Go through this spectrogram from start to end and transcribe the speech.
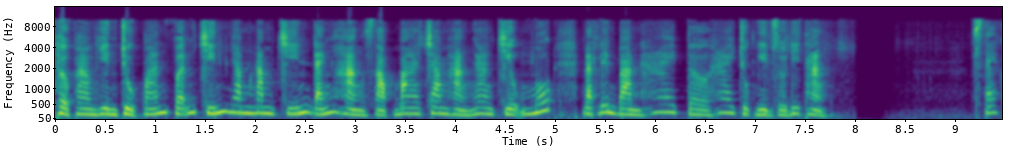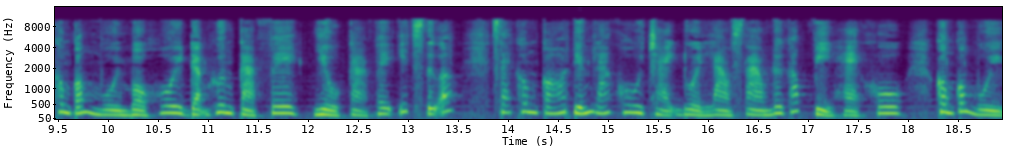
Thở phào nhìn chủ quán vẫn 9559 đánh hàng dọc 300 hàng ngang triệu mốt đặt lên bàn hai tờ hai chục nghìn rồi đi thẳng. Sẽ không có mùi mồ hôi đậm hương cà phê, nhiều cà phê ít sữa. Sẽ không có tiếng lá khô chạy đuổi lào xào nơi góc vỉ hè khô. Không có mùi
